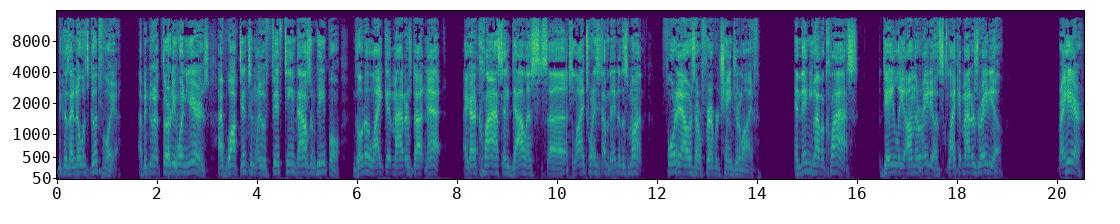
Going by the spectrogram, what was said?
because I know what's good for you. I've been doing it 31 years. I've walked intimately with 15,000 people. Go to likeitmatters.net. I got a class in Dallas uh, July 27th, the end of this month. 40 hours that will forever change your life. And then you have a class daily on the radio. It's Like It Matters Radio. Right here.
